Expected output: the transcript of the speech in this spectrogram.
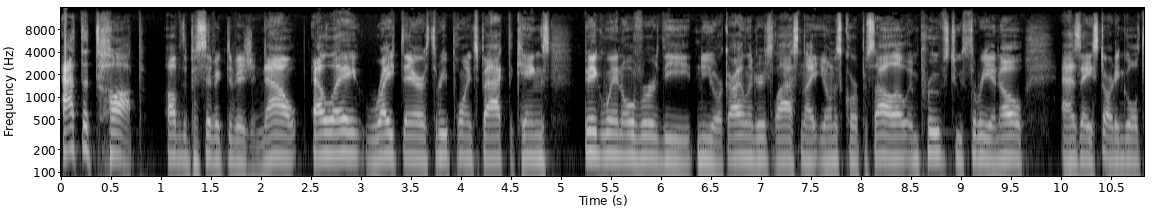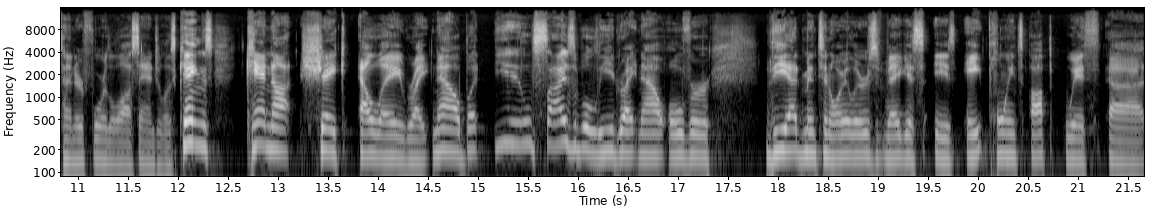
at the top of the Pacific Division. Now, LA right there, three points back. The Kings, big win over the New York Islanders last night. Joonas Korpisalo improves to 3 and 0 as a starting goaltender for the Los Angeles Kings. Cannot shake LA right now, but sizable lead right now over the Edmonton Oilers. Vegas is eight points up with uh,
